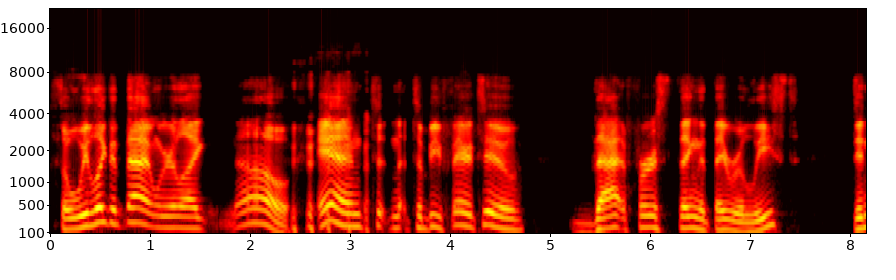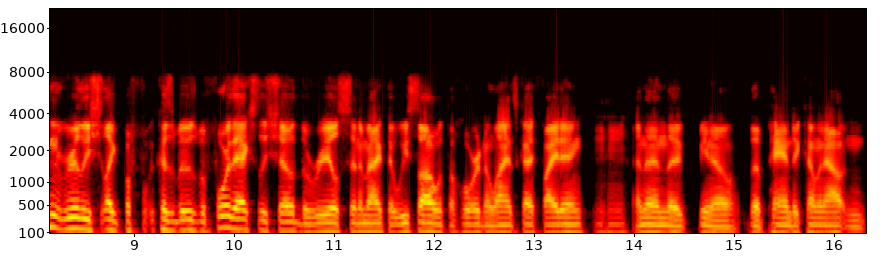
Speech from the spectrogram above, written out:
so we looked at that and we were like, no. And to, to be fair too, that first thing that they released didn't really sh- like before because it was before they actually showed the real cinematic that we saw with the Horde and Alliance guy fighting Mhm. and then the you know the panda coming out and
